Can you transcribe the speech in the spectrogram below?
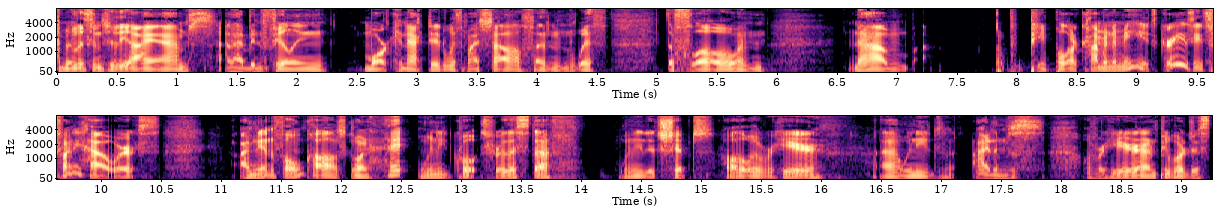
I've been listening to the I ams and I've been feeling more connected with myself and with the flow. And now I'm, people are coming to me. It's crazy. It's funny how it works. I'm getting phone calls going, hey, we need quotes for this stuff. We need it shipped all the way over here. Uh, we need items over here. And people are just,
